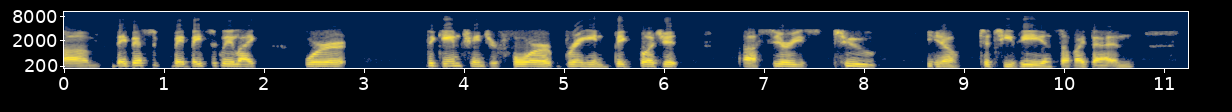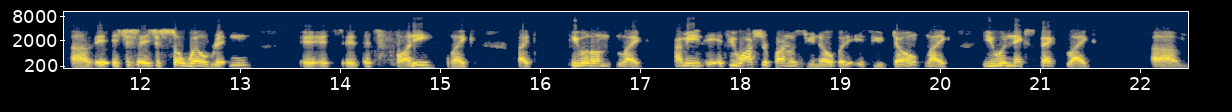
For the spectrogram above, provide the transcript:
Um, they basically they basically like were the game changer for bringing big budget uh, series to you know to TV and stuff like that. And uh, it, it's just it's just so well written. It, it's it, it's funny. Like like people don't like. I mean, if you watch Sopranos, you know. But if you don't, like, you wouldn't expect like, um,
